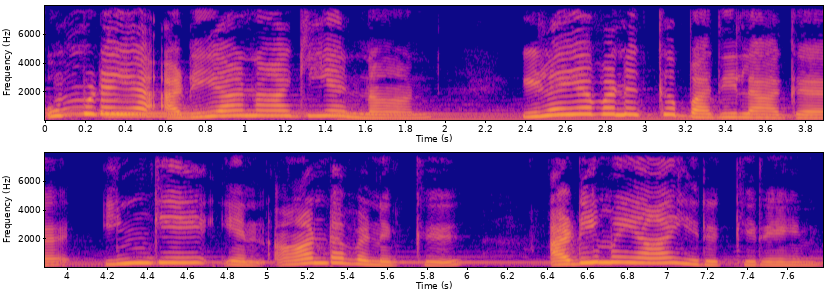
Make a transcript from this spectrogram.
உம்முடைய அடியானாகிய நான் இளையவனுக்கு பதிலாக இங்கே என் ஆண்டவனுக்கு அடிமையாயிருக்கிறேன்.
